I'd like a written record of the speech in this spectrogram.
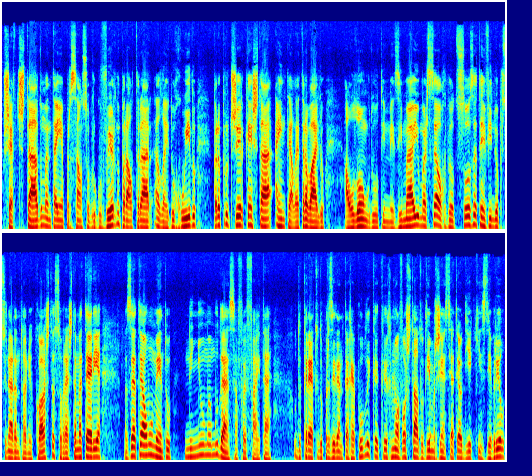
O chefe de Estado mantém a pressão sobre o governo para alterar a lei do ruído para proteger quem está em teletrabalho. Ao longo do último mês e meio, Marcelo Rebelo de Sousa tem vindo a pressionar António Costa sobre esta matéria, mas até ao momento nenhuma mudança foi feita. O decreto do Presidente da República, que renova o estado de emergência até o dia 15 de abril,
